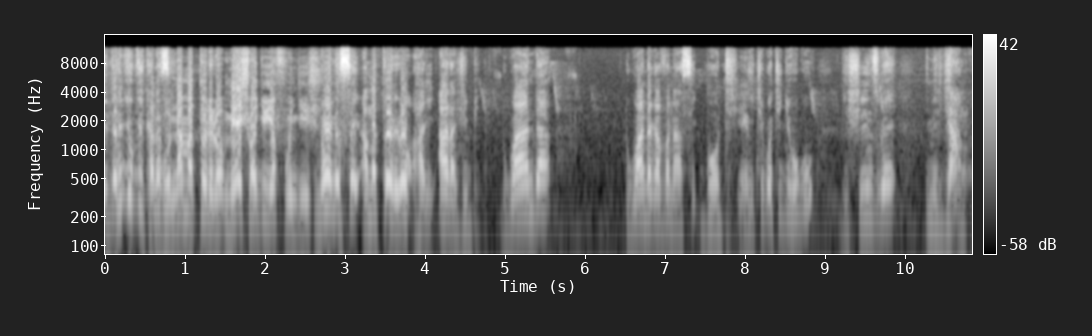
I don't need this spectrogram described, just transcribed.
ibyo ntibyumvikana ngo se. n'amatorero menshi wagiye uyafungisha. None se amatorero hari rgb rwanda rwanda governance board. Ni ikigo cy'igihugu gishinzwe imiryango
